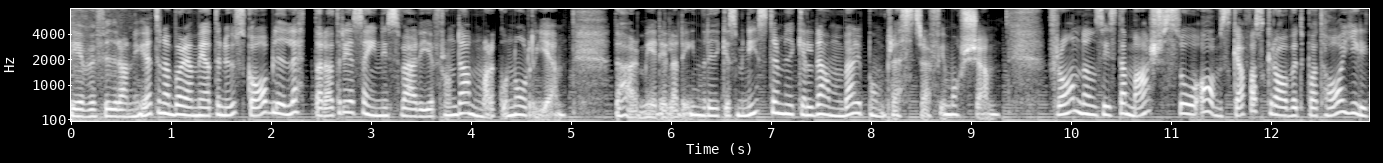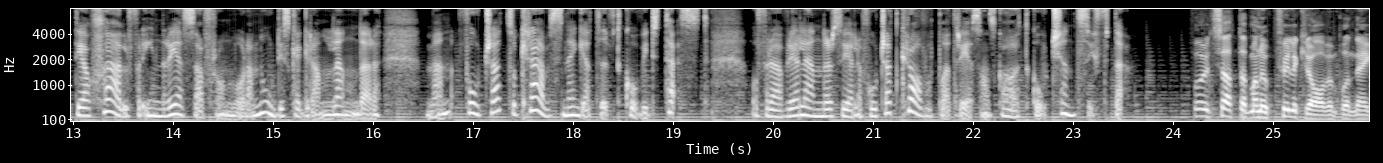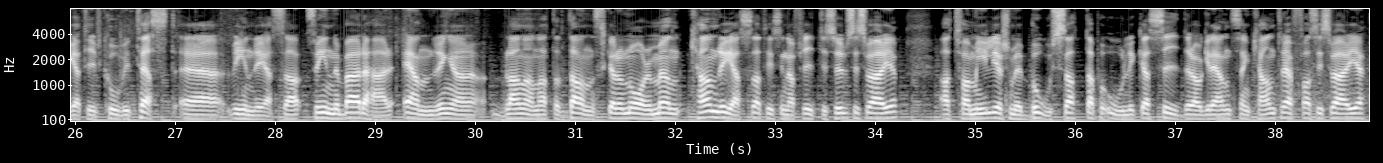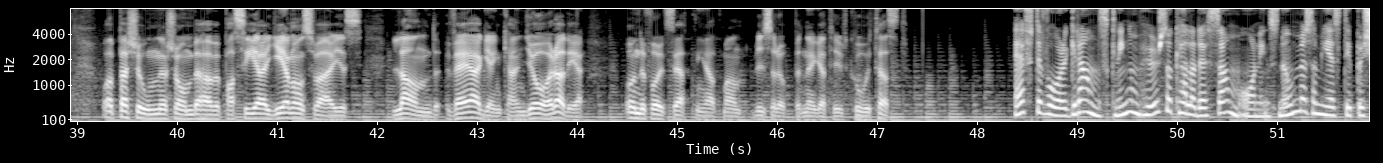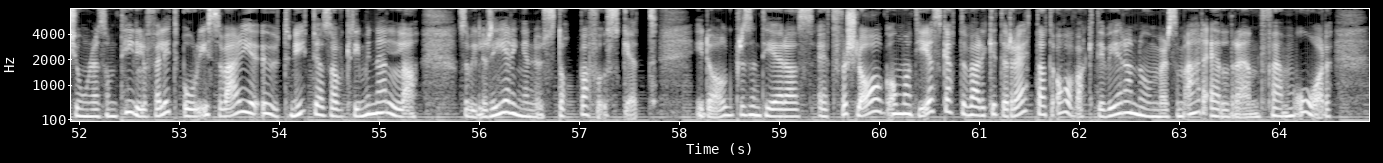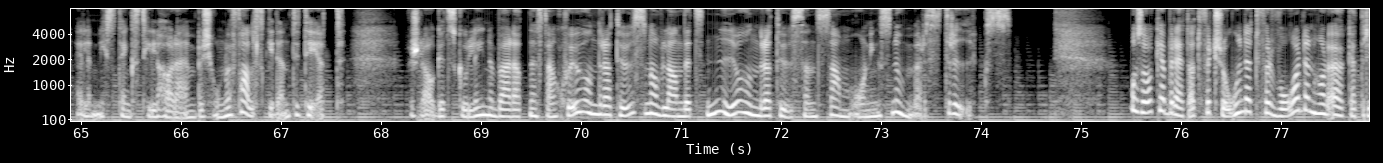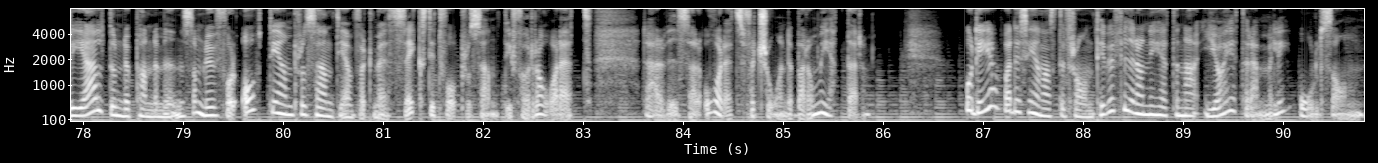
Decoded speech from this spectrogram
TV4-nyheterna börjar med att det nu ska bli lättare att resa in i Sverige från Danmark och Norge. Det här meddelade inrikesminister Mikael Damberg på en pressträff i morse. Från den sista mars så avskaffas kravet på att ha giltiga skäl för inresa från våra nordiska grannländer. Men fortsatt så krävs negativt covid-test. Och för övriga länder så gäller fortsatt krav på att resan ska ha ett godkänt syfte. Förutsatt att man uppfyller kraven på ett negativt covid-test eh, vid inresa så innebär det här ändringar, bland annat att danskar och norrmän kan resa till sina fritidshus i Sverige, att familjer som är bosatta på olika sidor av gränsen kan träffas i Sverige och att personer som behöver passera genom Sveriges landvägen kan göra det under förutsättning att man visar upp ett negativt covid-test. Efter vår granskning om hur så kallade samordningsnummer som ges till personer som tillfälligt bor i Sverige utnyttjas av kriminella så vill regeringen nu stoppa fusket. Idag presenteras ett förslag om att ge Skatteverket rätt att avaktivera nummer som är äldre än fem år eller misstänks tillhöra en person med falsk identitet. Förslaget skulle innebära att nästan 700 000 av landets 900 000 samordningsnummer stryks. Och så kan jag berätta att förtroendet för vården har ökat rejält under pandemin som nu får 81 procent jämfört med 62 procent i förra året. Det här visar årets förtroendebarometer. Och det var det senaste från TV4 Nyheterna. Jag heter Emily Olsson.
